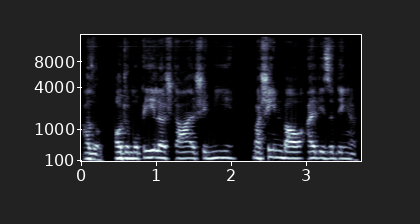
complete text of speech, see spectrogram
Also Automobile, Stahl, Chemie, Maschinenbau, all diese Dinge.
